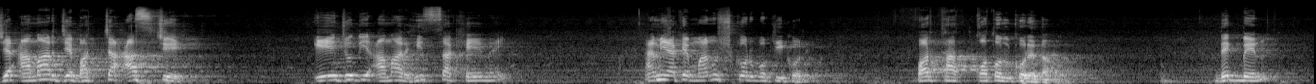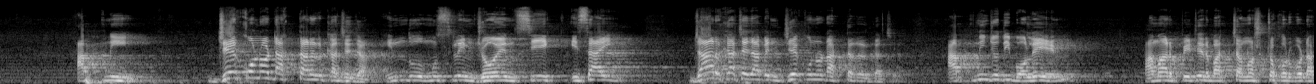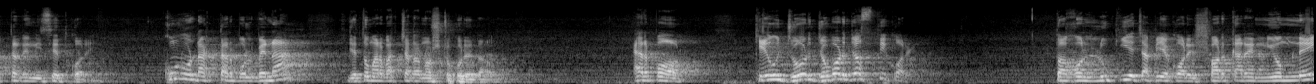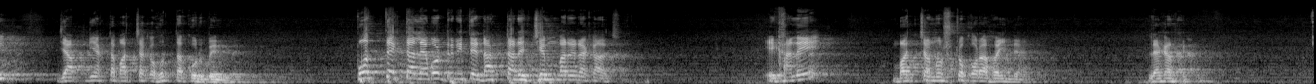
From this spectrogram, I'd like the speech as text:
যে আমার যে বাচ্চা আসছে, এ যদি আমার হিস্সা খেয়ে নেয়, আমি একে মানুষ করব কি করে? অর্থাৎ কতল করে দাও। দেখবেন আপনি যে কোনো ডাক্তারের কাছে যান, হিন্দু, মুসলিম, জৈন, শিখ, ইসাই, যার কাছে যাবেন, যে কোনো ডাক্তারের কাছে। আপনি যদি বলেন, আমার পেটের বাচ্চা নষ্ট করব ডাক্তারে নিষেধ করে। কোনো ডাক্তার বলবে না যে, তোমার বাচ্চাটা নষ্ট করে দাও। এরপর কেউ জোর জবরদস্তি করে, তখন লুকিয়ে চাপিয়ে করে। সরকারের নিয়ম নেই যে, আপনি একটা বাচ্চাকে হত্যা করবেন। প্রত্যেকটা ল্যাবরেটরিতে ডাক্তারের চেম্বারে রাখা আছে। এখানে বাচ্চা নষ্ট করা হয় না। লেখা থাকে।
